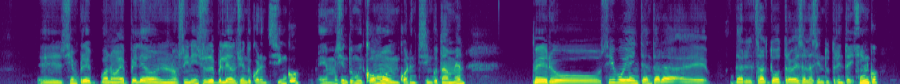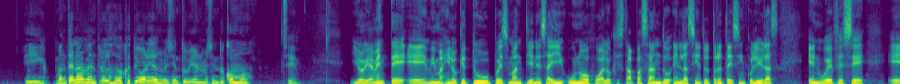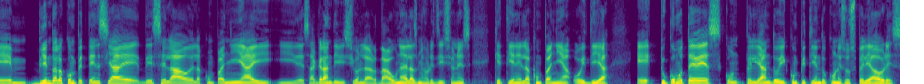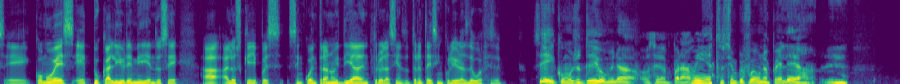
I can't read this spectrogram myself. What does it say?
Eh, siempre, bueno, he peleado en los inicios, he peleado en 145. eh, me siento muy cómodo en 45 también. Pero sí voy a intentar eh, dar el salto otra vez a la 135. Y mantenerme entre las dos categorías me siento bien, me siento cómodo. Sí. Y obviamente eh, me imagino que tú pues mantienes ahí un ojo a lo que está pasando en las 135 libras en UFC. Eh, viendo la competencia de, ese lado de la compañía y, de esa gran división, la verdad, una de las mejores divisiones que tiene la compañía hoy día. eh, ¿Tú cómo te ves con, peleando y compitiendo con esos peleadores? Eh, ¿Cómo ves tu calibre midiéndose a, a los que pues se encuentran hoy día dentro de las 135 libras de UFC? Sí, como yo te digo, mira, o sea, para mí esto siempre fue una pelea. eh,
